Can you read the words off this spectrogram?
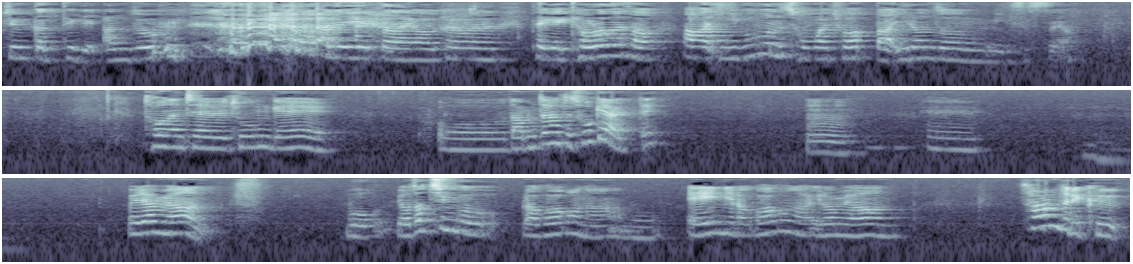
지금까지 되게 안 좋은 것만 얘기했잖아요. 그러면은 되게 결혼해서 아 이 부분은 정말 좋았다 이런 점이 있었어요. 저는 제일 좋은 게, 어, 남자한테 소개할 때? 음. 음. 왜냐면, 뭐, 여자친구라고 하거나, 뭐, 애인이라고 하거나 이러면, 사람들이 그,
